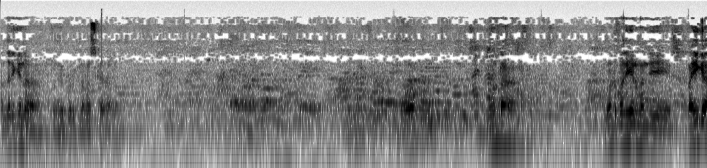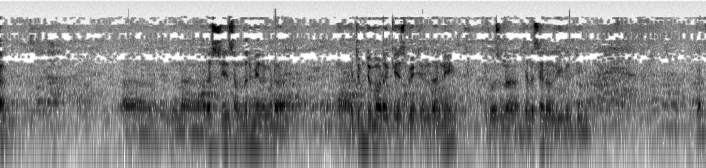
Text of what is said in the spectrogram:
అందరికీ నా హృదయపూర్వక నమస్కారాలు. నూట నూట పదిహేను మంది పైగా నిన్న అరెస్ట్ చేసి అందరి మీద కూడా అటెంప్ట్ మర్డర్ కేసు పెట్టిన దాన్ని ఈ రోజున జనసేన లీగల్ టీం గత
